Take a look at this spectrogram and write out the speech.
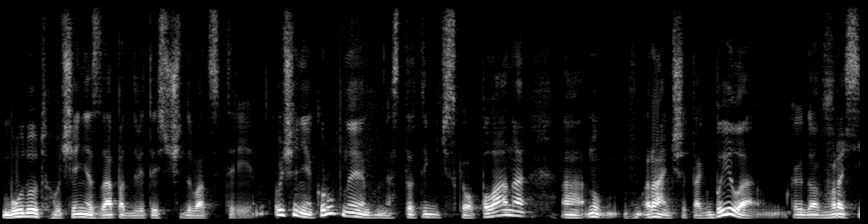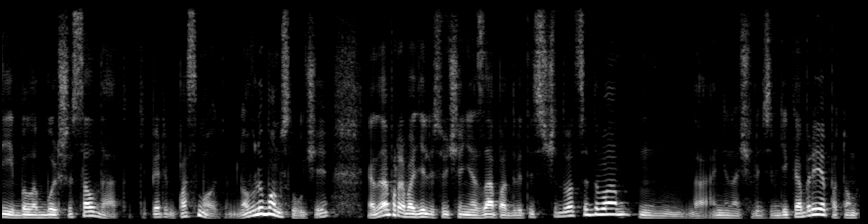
будут учения «Запад-2023». Учения крупные, стратегического плана. А, ну, раньше так было, когда в России было больше солдат. Теперь посмотрим. Но в любом случае, когда проводились учения «Запад-2022», да, они начались в декабре, потом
